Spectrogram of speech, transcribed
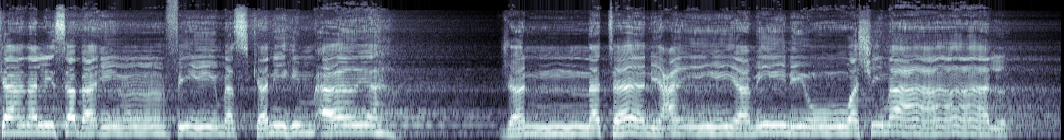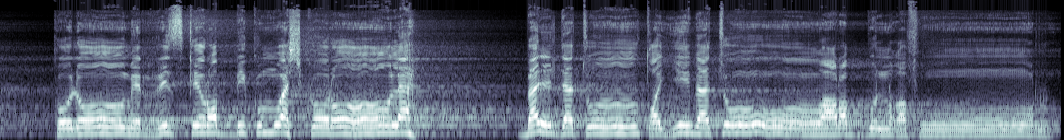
كان لسبأ في مسكنهم آية جنتان عن يمين وشمال. كلوا من رزق ربكم واشكروا له. بلدة طيبة ورب غفور.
